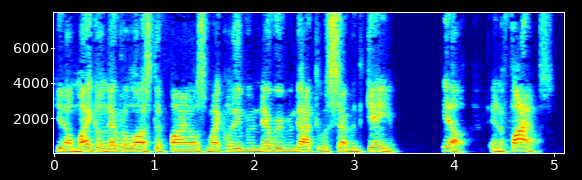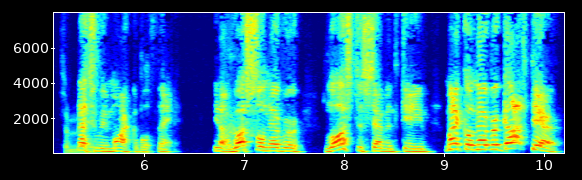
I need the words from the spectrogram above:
You know, Michael never lost the finals. Michael even never even got to a seventh game. You know, in the finals. That's a remarkable thing. You know, Russell never lost the seventh game. Michael never got there.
